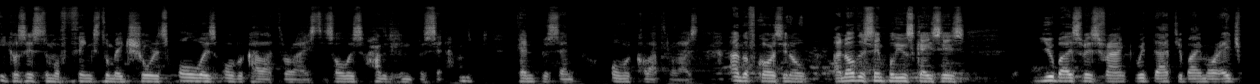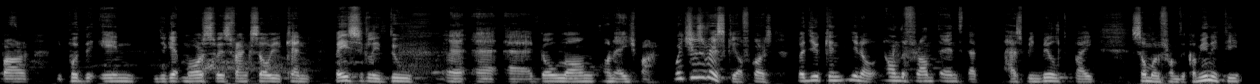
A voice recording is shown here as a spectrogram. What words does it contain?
ecosystem of things to make sure it's always over collateralized. It's always 110%, 110% over collateralized. And of course, you know, another simple use case is you buy Swiss franc. With that, you buy more HBAR. You put the in, and you get more Swiss franc. So you can basically do uh, uh, uh, go long on HBAR, which is risky, of course. But you can, you know, on the front end that has been built by someone from the community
